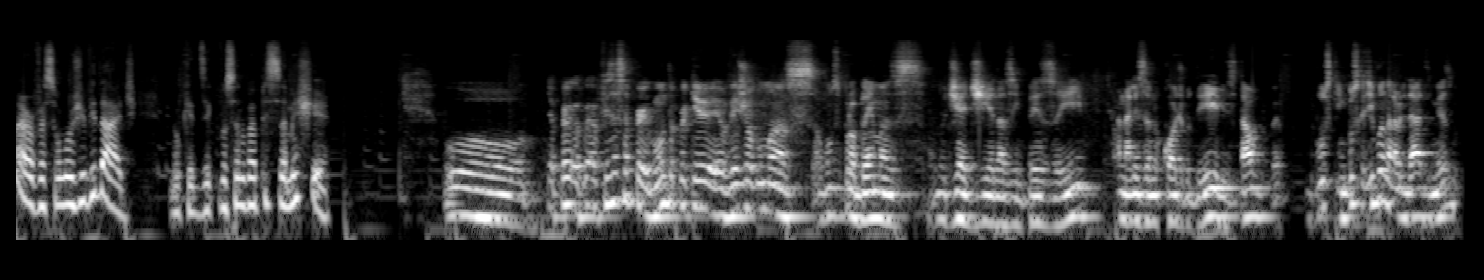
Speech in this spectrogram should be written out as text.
maior vai ser a longevidade. Não quer dizer que você não vai precisar mexer. O... Eu, eu, fiz essa pergunta porque eu vejo algumas, alguns problemas no dia a dia nas empresas aí, analisando o código deles e tal, busca, em busca de vulnerabilidades mesmo.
